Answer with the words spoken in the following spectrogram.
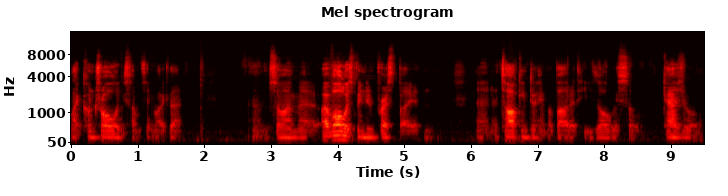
like controlling something like that? Um, so I'm uh, I've always been impressed by it, and, and uh, talking to him about it, he's always so casual.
